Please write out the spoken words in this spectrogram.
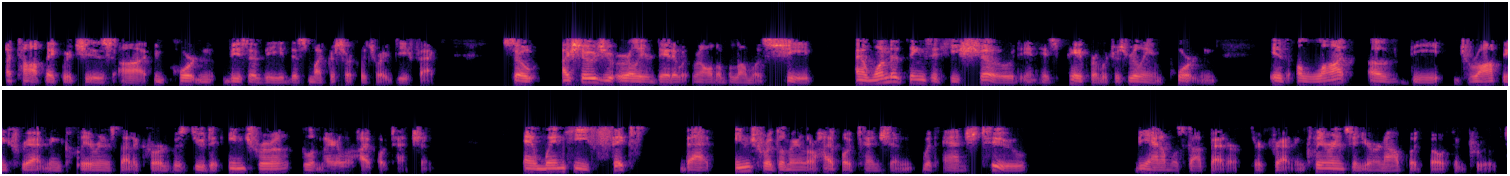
a topic which is uh, important vis-a-vis this microcirculatory defect. So I showed you earlier data with Rinaldo Bellomo's sheet, and one of the things that he showed in his paper, which was really important, is a lot of the drop in creatinine clearance that occurred was due to intraglomerular hypotension. And when he fixed that intraglomerular hypotension with ANG2, the animals got better. Their creatinine clearance and urine output both improved.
